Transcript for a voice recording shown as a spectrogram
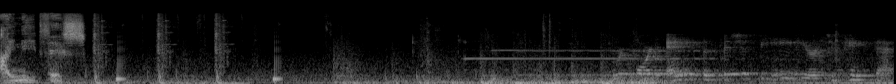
I need this. Report any suspicious behavior to KSAC.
